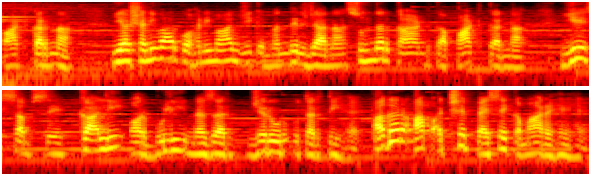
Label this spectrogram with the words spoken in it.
पाठ करना या शनिवार को हनुमान जी के मंदिर जाना, सुंदर कांड का पाठ करना ये सबसे काली और बुली नज़र ज़रूर उतरती है। अगर आप अच्छे पैसे कमा रहे हैं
